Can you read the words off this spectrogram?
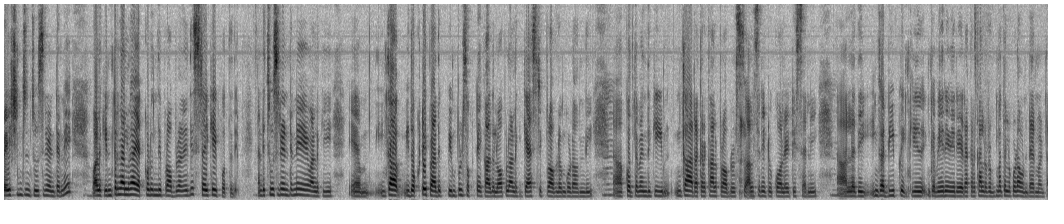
పేషెంట్స్ని చూసిన వెంటనే వాళ్ళకి ఇంటర్నల్గా ఎక్కడుంది ప్రాబ్లం అనేది స్ట్రైక్ అయిపోతుంది. అంటే చూసిన వెంటనే వాళ్ళకి ఇంకా ఇది ఒకటే కాదు పింపుల్స్ ఒకటే కాదు లోపల వాళ్ళకి గ్యాస్ట్రిక్ ప్రాబ్లం కూడా ఉంది. కొంతమందికి ఇంకా రకరకాల ప్రాబ్లమ్స్ అల్సరేటివ్ క్వాలిటీస్ అని లేదా ఇంకా డీప్ ఇంకా వేరే వేరే రకరకాల రుగ్మతలు కూడా ఉంటాయన్నమాట.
